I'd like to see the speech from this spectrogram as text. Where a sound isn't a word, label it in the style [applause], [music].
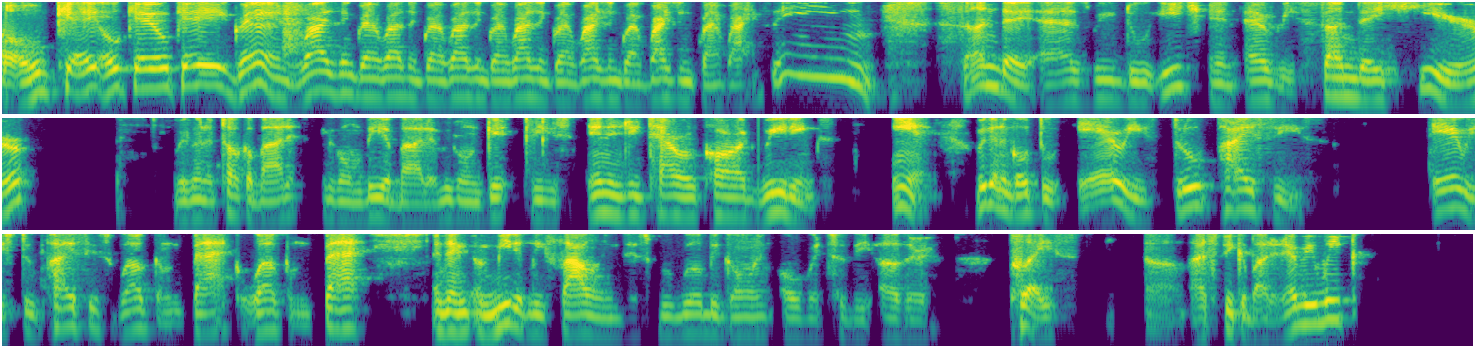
Okay, okay, okay. Grand rising, grand rising, grand rising, grand rising, grand rising, grand rising, grand rising. Sunday, as we do each and every Sunday here, we're going to talk about it. We're going to be about it. We're going to get these energy tarot card readings in. We're going to go through Aries through Pisces. Aries through Pisces. Welcome back. Welcome back. And then immediately following this, we will be going over to the other place. Um, I speak about it every week.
